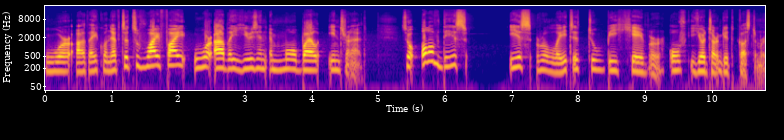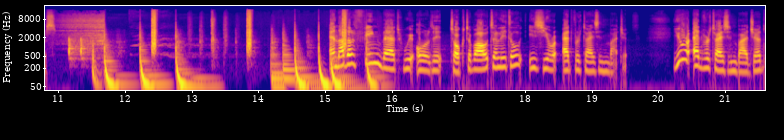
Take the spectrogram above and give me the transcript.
Or are they connected to Wi Fi? Or are they using a mobile internet? So, all of this is related to behavior of your target customers. Another thing that we already talked about a little is your advertising budget. Your advertising budget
